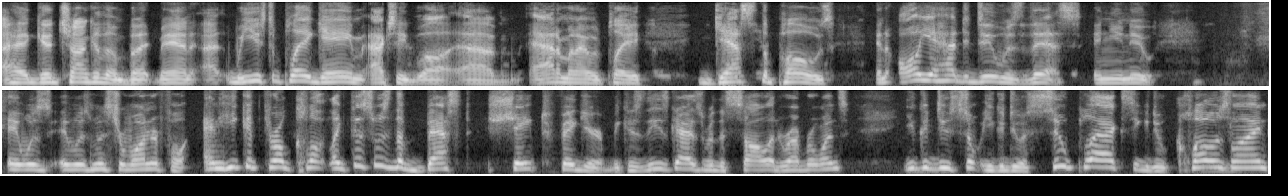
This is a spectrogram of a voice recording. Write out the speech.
I had a good chunk of them, but man, I, we used to play a game. Actually, well, um, Adam and I would play guess the pose, and all you had to do was this, and you knew it was it was Mr. Wonderful, and he could throw close. Like this was the best shaped figure because these guys were the solid rubber ones. You could do so. You could do a suplex. You could do clothesline.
